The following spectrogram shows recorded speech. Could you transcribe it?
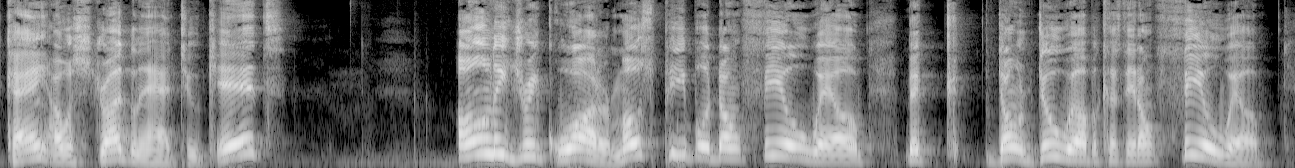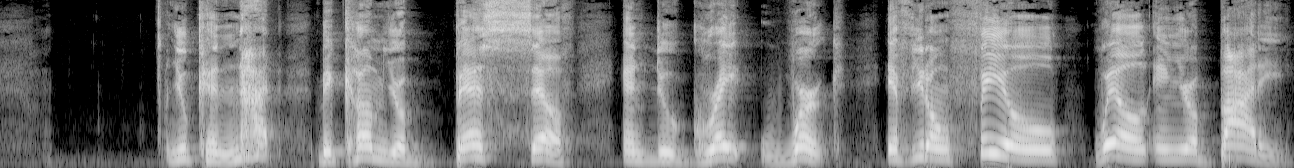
Okay. I was struggling. I had two kids. Only drink water. Most people don't feel well, but don't do well because they don't feel well. You cannot become your best self and do great work if you don't feel well in your body.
